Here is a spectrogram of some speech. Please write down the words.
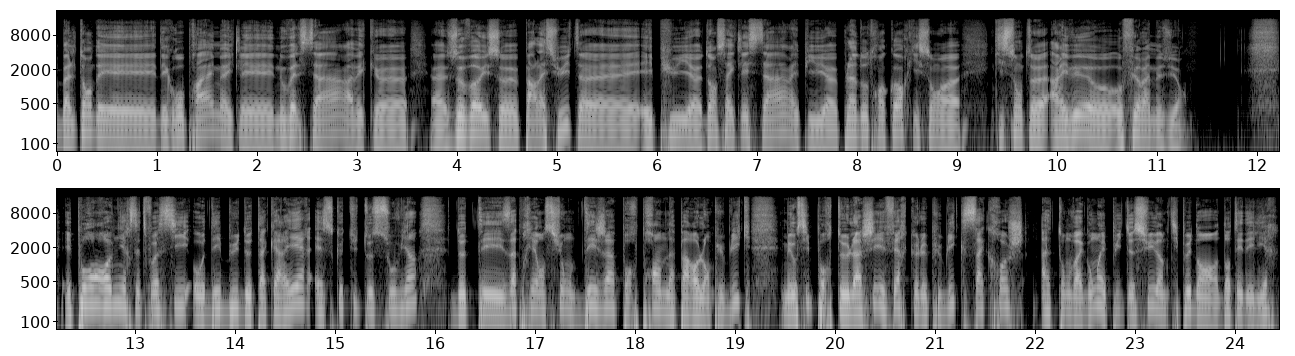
bah, le temps des, gros primes avec les nouvelles stars, avec The Voice par la suite, et puis Danse avec les stars, et puis plein d'autres encore qui sont, qui sont arrivés au fur et à mesure. Et pour en revenir cette fois-ci au début de ta carrière, est-ce que tu te souviens de tes appréhensions déjà pour prendre la parole en public, mais aussi pour te lâcher et faire que le public s'accroche à ton wagon et puis te suive un petit peu dans, tes délires?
